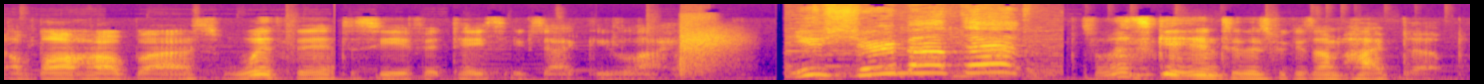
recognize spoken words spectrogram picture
a Baja Blast with it to see if it tastes exactly like. You sure about that? So let's get into this because I'm hyped up.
